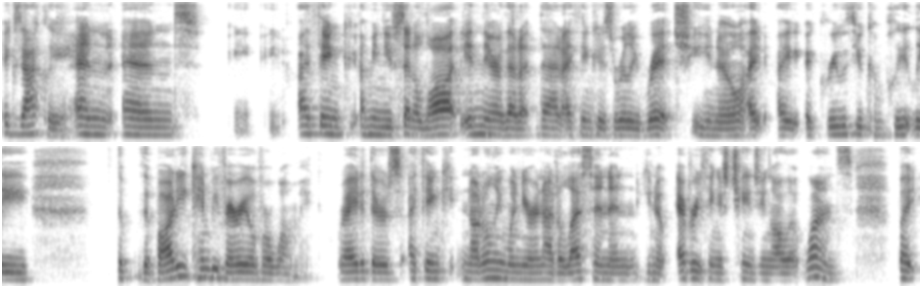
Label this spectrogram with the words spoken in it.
Exactly, and and I think, I mean, you said a lot in there that that I think is really rich. You know, I I agree with you completely. The the body can be very overwhelming, right? There's, I think, not only when you're an adolescent and you know everything is changing all at once, but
